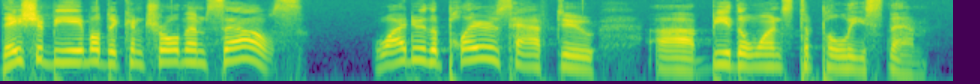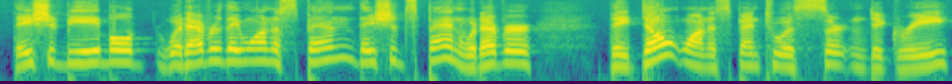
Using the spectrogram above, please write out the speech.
They should be able to control themselves. Why do the players have to uh, be the ones to police them? They should be able, whatever they want to spend, they should spend. Whatever they don't want to spend to a certain degree,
